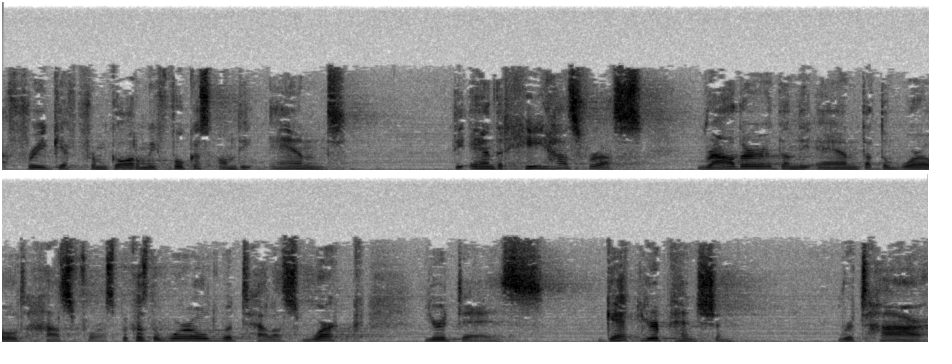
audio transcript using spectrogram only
a free gift from God, and we focus on the end, the end that He has for us, rather than the end that the world has for us. Because the world would tell us work your days, get your pension, retire,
